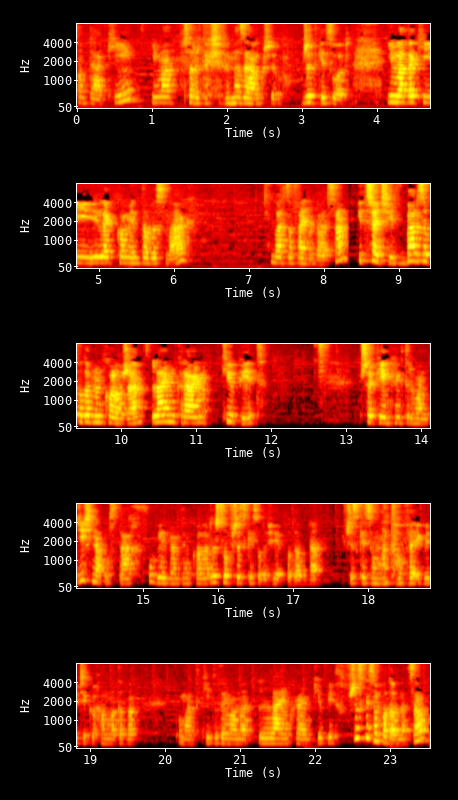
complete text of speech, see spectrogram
O taki. I ma, sorry, tak się wymazałam krzywo. Brzydkie słocze. I ma taki lekko miętowy smak. Bardzo fajny balsam. I trzeci, w bardzo podobnym kolorze, Lime Crime Cupid. Przepiękny, który mam dziś na ustach. Uwielbiam ten kolor. Zresztą wszystkie są do siebie podobne. Wszystkie są matowe, jak wiecie, kocham matowe pomadki. Tutaj mamy Lime Crime Cupid. Wszystkie są podobne, co?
